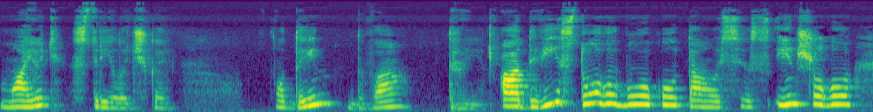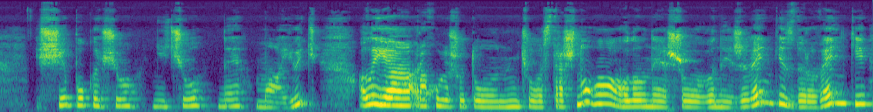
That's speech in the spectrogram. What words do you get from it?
мають стрілочки. Один, два, три. А дві з того боку та ось з іншого ще поки що нічого не мають. Але я рахую, що то нічого страшного. Головне, що вони живенькі, здоровенькі.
